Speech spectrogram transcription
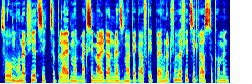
so um 140 zu bleiben und maximal dann, wenn es mal bergauf geht, bei 145 rauszukommen.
